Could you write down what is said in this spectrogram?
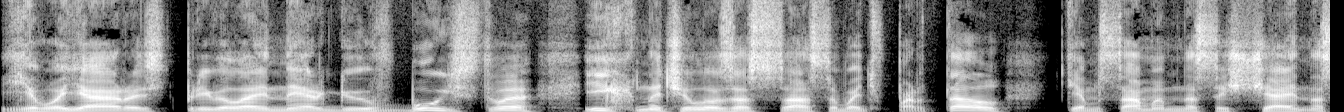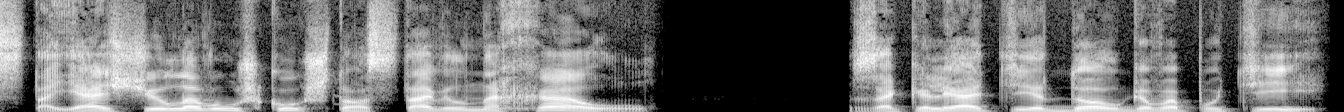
Его ярость привела энергию в буйство, их начало засасывать в портал, тем самым насыщая настоящую ловушку, что оставил Нахаул. Заклятие долгого пути,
